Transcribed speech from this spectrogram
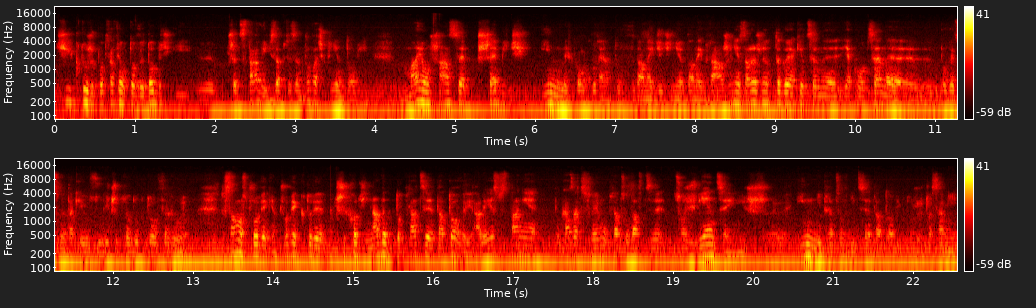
Ci, którzy potrafią to wydobyć i przedstawić, zaprezentować klientowi, mają szansę przebić innych konkurentów w danej dziedzinie, w danej branży, niezależnie od tego, jakie ceny, jaką cenę y, powiedzmy takiej usługi czy produktu oferują. To samo z człowiekiem. Człowiek, który przychodzi nawet do pracy etatowej, ale jest w stanie pokazać swojemu pracodawcy coś więcej niż y, inni pracownicy etatowi, którzy czasami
